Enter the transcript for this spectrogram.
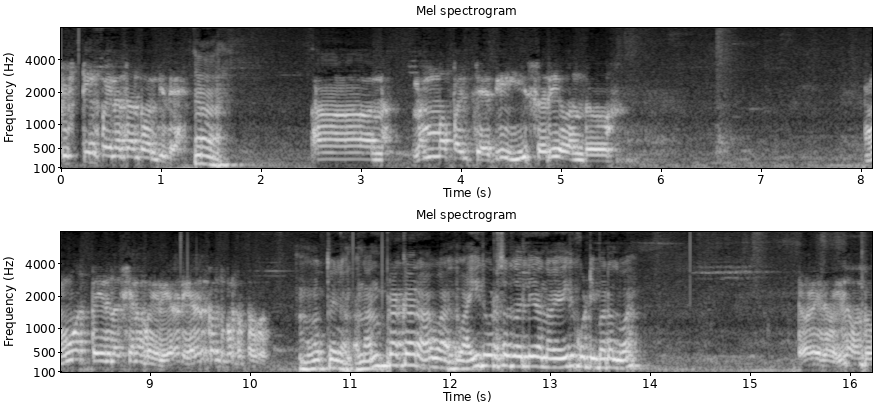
ಫಿಫ್ಟೀನ್ ಫೈನಾನ್ಸ್ ಅಂತ ಒಂದಿದೆ. ನಮ್ಮ ಪಂಚಾಯತಿ ಈ ಸರಿ ಒಂದು ಮೂವತ್ತೈದು ಲಕ್ಷ ಬಂದಿದೆ. ಎರಡು ಎರಡು ಕಂತು ಬರ್ತದೆ ಅದು. ಮೂವತ್ತೈದು ನನ್ನ ಪ್ರಕಾರ ಐದು ವರ್ಷದಲ್ಲಿ ಒಂದು ಐದು ಕೋಟಿ ಬರಲ್ವಾ? ಹೇಳಿದ ಇಲ್ಲ ಒಂದು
